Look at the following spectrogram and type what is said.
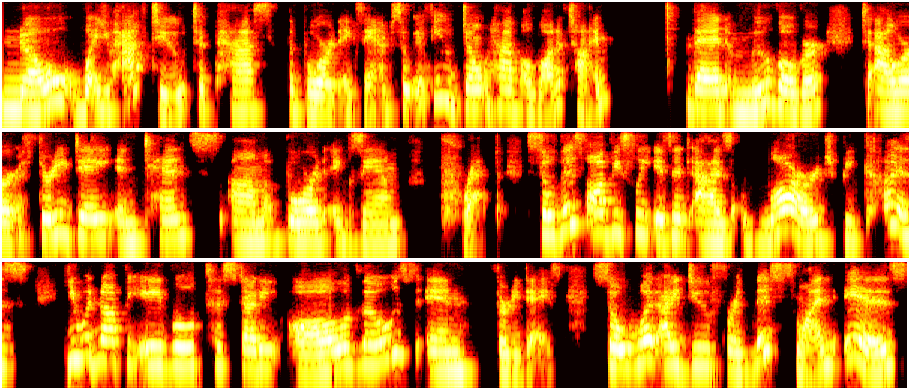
know what you have to to pass the board exam. So if you don't have a lot of time, then move over to our 30 day intense um, board exam prep. So this obviously isn't as large because you would not be able to study all of those in 30 days. So what I do for this one is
